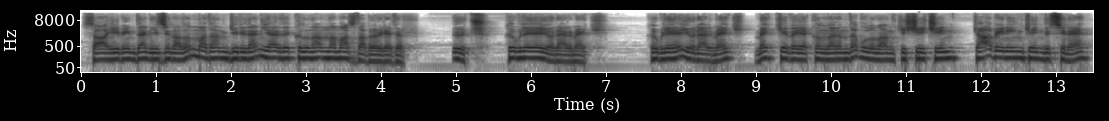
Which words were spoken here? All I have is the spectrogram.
sahibinden izin alınmadan girilen yerde kılınan namaz da böyledir. 3. Kıbleye yönelmek Kıbleye yönelmek, Mekke ve yakınlarında bulunan kişi için Kabe'nin kendisine,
